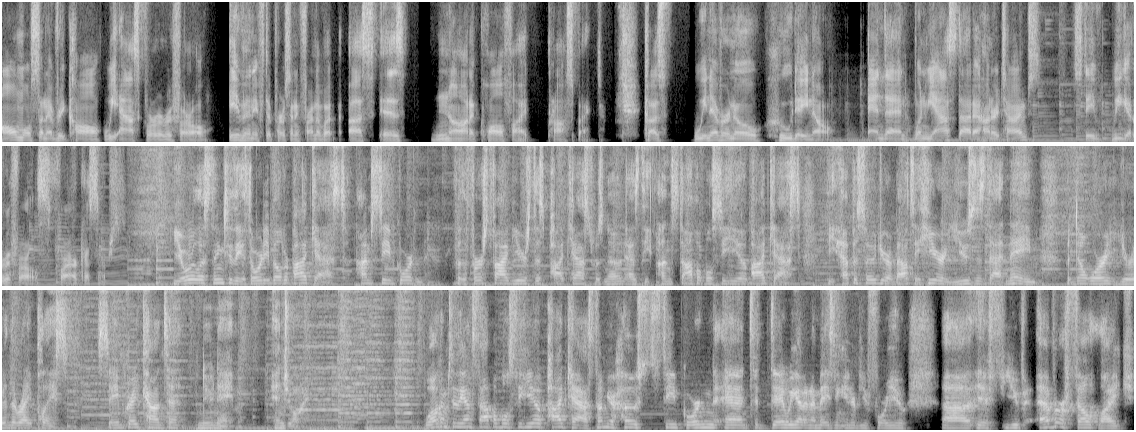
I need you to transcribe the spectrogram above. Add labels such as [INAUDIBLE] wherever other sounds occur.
almost on every call, we ask for a referral, even if the person in front of us is not a qualified prospect, because we never know who they know. And then when we ask that 100 times, Steve, we get referrals for our customers. You're listening to the Authority Builder Podcast. I'm Steve Gordon. For the first five years, this podcast was known as the Unstoppable CEO Podcast. The episode you're about to hear uses that name, but don't worry, you're in the right place. Same great content, new name. Enjoy. Welcome to the Unstoppable CEO podcast. I'm your host, Steve Gordon, and today we got an amazing interview for you. Uh, if you've ever felt like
